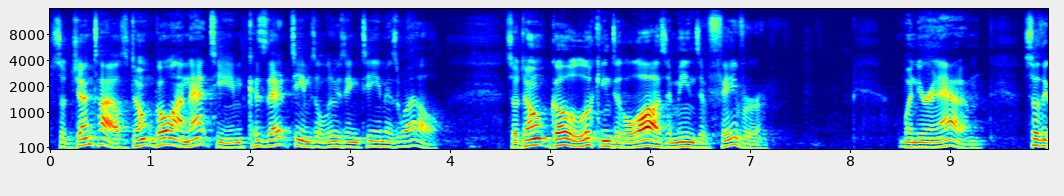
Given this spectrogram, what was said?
So, Gentiles, don't go on that team because that team's a losing team as well. So, don't go looking to the law as a means of favor when you're in Adam. So the,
